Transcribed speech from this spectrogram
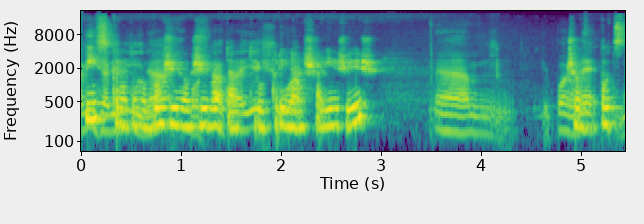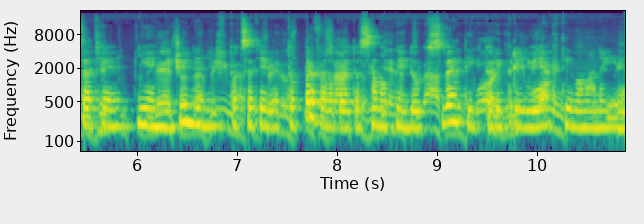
iskra toho Božieho života, ktorú prináša Ježiš, čo v podstate nie je nič iné, než v podstate je to prvé, lebo je to samotný duch svetý, ktorý príde aktivovaný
